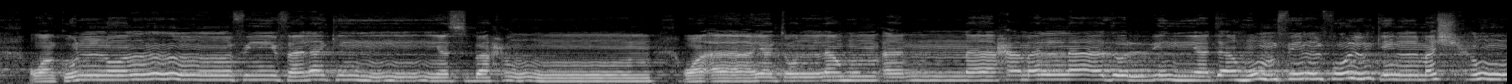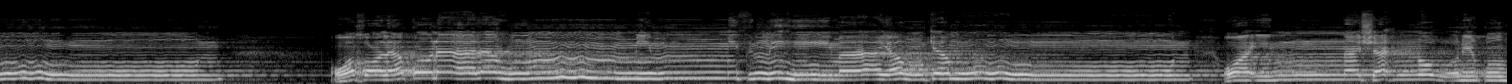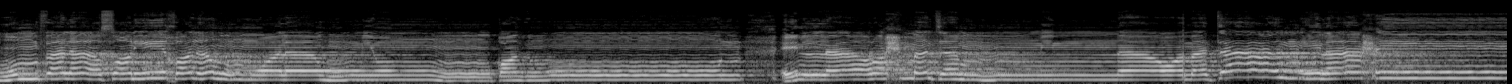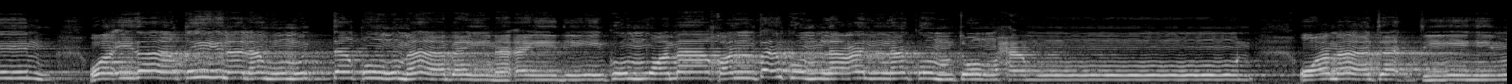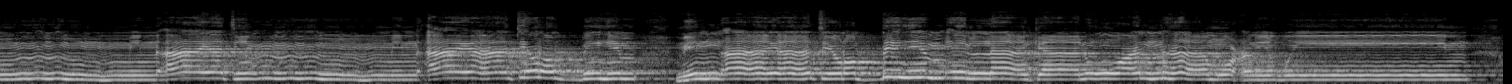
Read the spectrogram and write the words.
وكل في فلك يسبحون وآية لهم أنا حملنا ذريتهم في الفلك المشحون وخلقنا لهم من مثله ما يركمون وإن نشأ نغرقهم فلا صريخ لهم ولا هم ينقذون إلا رحمة منا ومتاعا إلى حين. وإذا قيل لهم اتقوا ما بين أيديكم وما خلفكم لعلكم ترحمون. وما تأتيهم من آية من آيات ربهم من آيات ربهم إلا كانوا عنها معرضين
